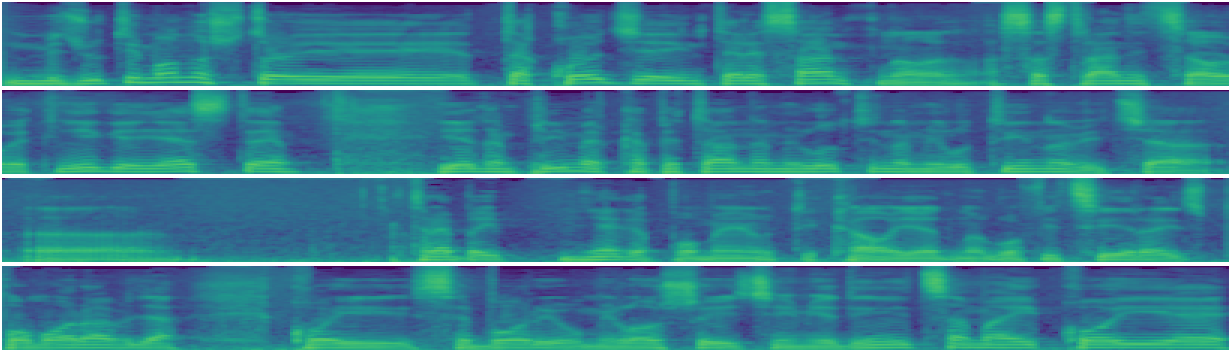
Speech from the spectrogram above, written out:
međutim, ono što je također interesantno sa stranica ove knjige jeste jedan primjer kapetana Milutina Milutinovića, e, treba i njega pomenuti kao jednog oficira iz Pomoravlja koji se borio u Miloševićim jedinicama i koji je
